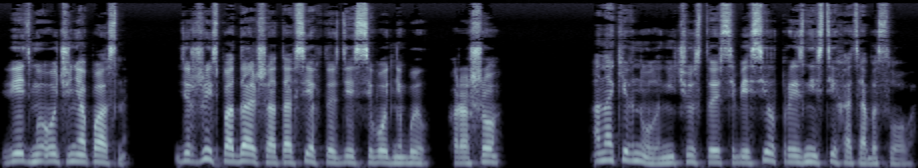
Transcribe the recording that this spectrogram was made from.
Ведьмы очень опасны. Держись подальше ото всех, кто здесь сегодня был. Хорошо?» Она кивнула, не чувствуя себе сил произнести хотя бы слово.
